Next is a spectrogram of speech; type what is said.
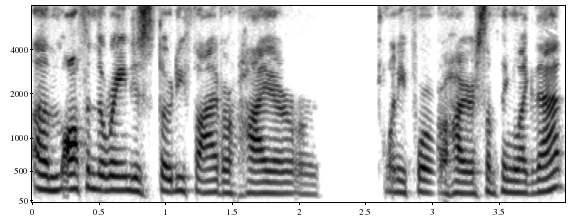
um, often the range is 35 or higher or 24 or higher, something like that.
